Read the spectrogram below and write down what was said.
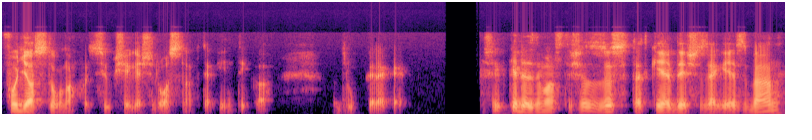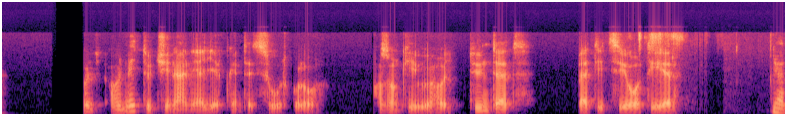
fogyasztónak, vagy szükséges rossznak tekintik a, a drukkereket. És itt kérdezném azt, és ez az összetett kérdés az egészben, hogy, hogy mit tud csinálni egyébként egy szurkoló, azon kívül, hogy tüntet, petíciót ír, ja,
